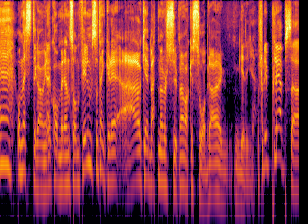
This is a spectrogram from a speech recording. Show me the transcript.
eh. Og neste gang det kommer en sånn film, så tenker de eh, ok, Batman vs. Superman var ikke så bra. Gidder ikke. Fordi plebsa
